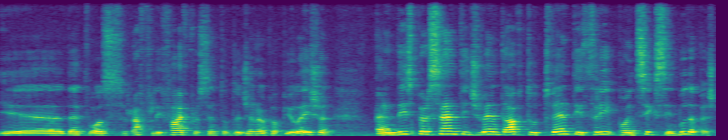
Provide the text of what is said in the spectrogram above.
Uh, that was roughly 5% of the general population. And this percentage went up to 23.6 in Budapest.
